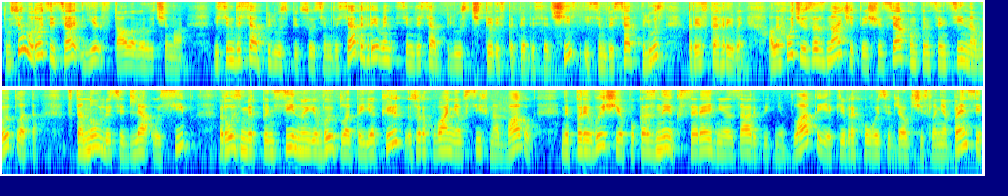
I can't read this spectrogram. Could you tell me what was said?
то в цьому році ця є стала величина. 80 плюс 570 гривень, 70 плюс 456 і 70 плюс 300 гривень. Але хочу зазначити, що ця компенсаційна виплата встановлюється для осіб, розмір пенсійної виплати яких з урахуванням всіх надбавок не перевищує показник середньої заробітної плати, який враховується для обчислення пенсії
